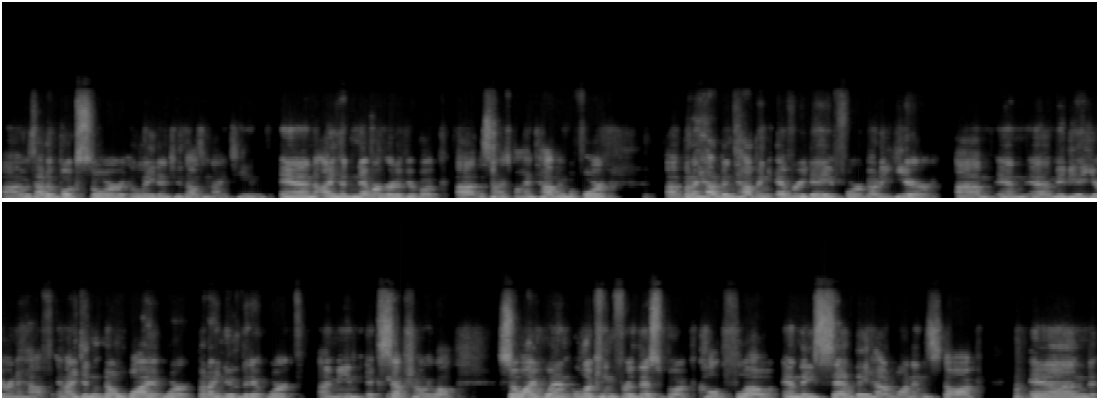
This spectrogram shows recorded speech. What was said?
Uh, I was at a bookstore late in 2019, and I had never heard of your book, uh, The Science Behind Tapping, before. Uh, but I had been tapping every day for about a year um, and uh, maybe a year and a half. And I didn't know why it worked, but I knew that it worked, I mean, exceptionally well. So I went looking for this book called Flow, and they said they had one in stock. And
